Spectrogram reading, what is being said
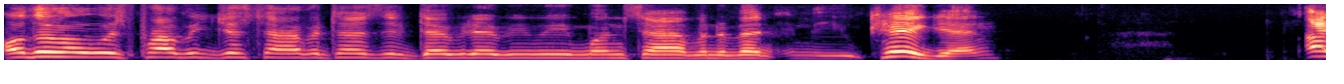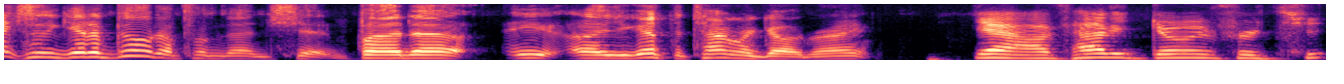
Although it was probably just advertised if WWE wants to have an event in the UK again. Actually get a build up from that shit. But uh you, uh, you got the timer going, right? Yeah, I've had it going for two,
